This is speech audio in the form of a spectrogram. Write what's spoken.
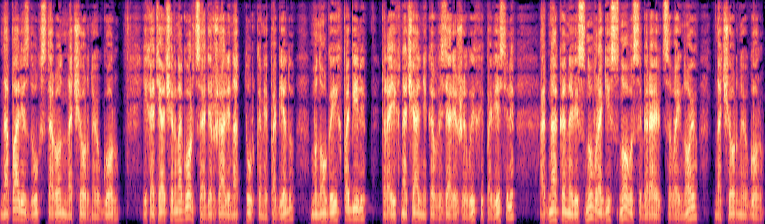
напали с двух сторон на Черную гору, и хотя черногорцы одержали над турками победу, много их побили, троих начальников взяли живых и повесили, однако на весну враги снова собираются войною на Черную гору.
